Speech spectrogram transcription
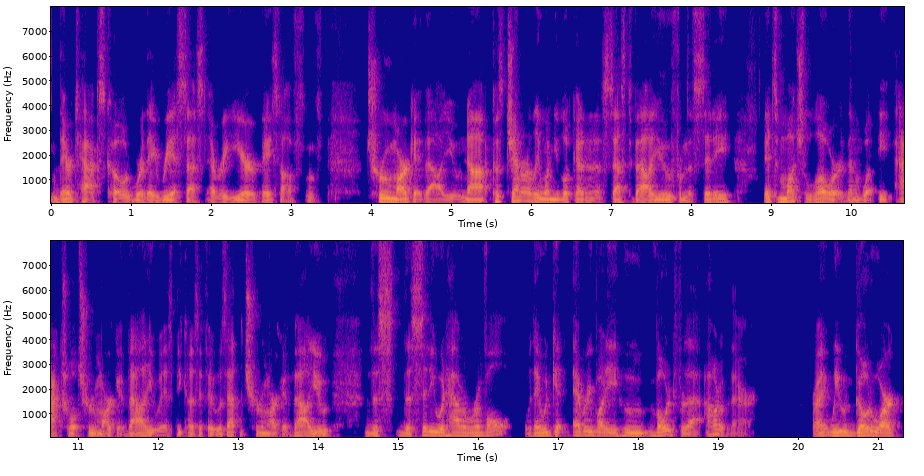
their tax code where they reassessed every year based off of true market value, not because generally when you look at an assessed value from the city, it's much lower than what the actual true market value is because if it was at the true market value this the city would have a revolt. They would get everybody who voted for that out of there right? We would go to our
